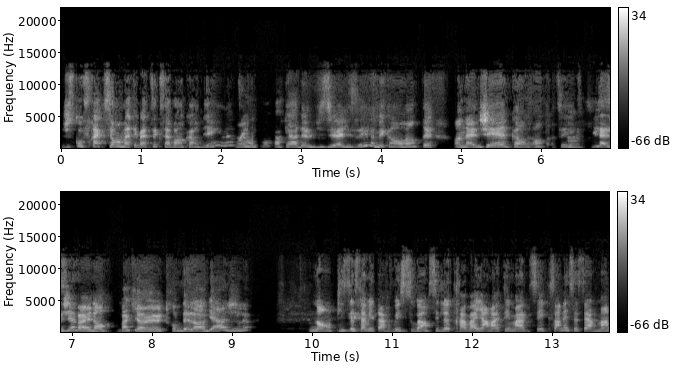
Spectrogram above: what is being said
jusqu'aux fractions en mathématiques, ça va encore bien. Là, On est encore capable de le visualiser, là, mais quand on rentre en algèbre, quand on rentre, tu sais, ah, l'algèbre a un enfant qui a un trouble de langage, là. Non, puis ça, ça m'est arrivé souvent aussi de le travailler en mathématiques sans nécessairement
